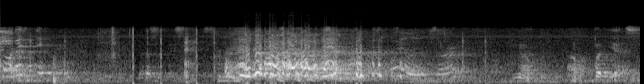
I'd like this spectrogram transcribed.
same is different. Doesn't make sense. Foils, sir. No, Uh, but yes.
